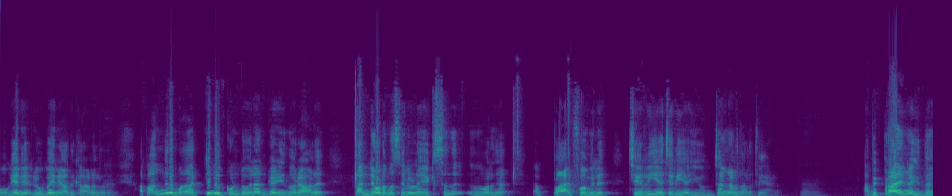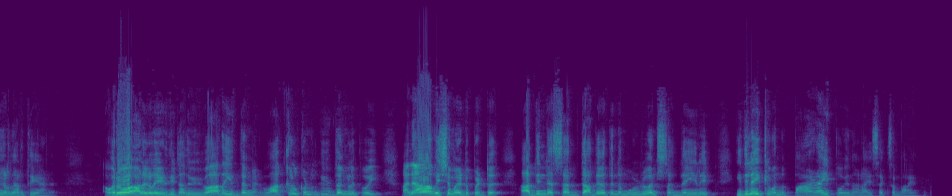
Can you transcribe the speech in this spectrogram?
മുഖേന രൂപേന അത് കാണുന്നത്. അപ്പൊ അങ്ങനെ മാറ്റങ്ങൾ കൊണ്ടുവരാൻ കഴിയുന്ന ഒരാൾ തന്റെ ഉടമസ്ഥയിലുള്ള എക്സ് എന്ന് എന്ന് പറഞ്ഞ പ്ലാറ്റ്ഫോമിൽ ചെറിയ ചെറിയ യുദ്ധങ്ങൾ നടത്തുകയാണ്. അഭിപ്രായങ്ങൾ യുദ്ധങ്ങൾ നടത്തുകയാണ്. ഓരോ ആളുകളെ എഴുതിയിട്ട് അത് വിവാദ യുദ്ധങ്ങൾ. വാക്കുകൾ കൊണ്ട് യുദ്ധങ്ങളിൽ പോയി അനാവശ്യമായിട്ട് പെട്ട് അതിന്റെ ശ്രദ്ധ അദ്ദേഹത്തിന്റെ മുഴുവൻ ശ്രദ്ധയിലും ഇതിലേക്ക് വന്ന് പാഴായി പോയി എന്നാണ് പറയുന്നത്.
